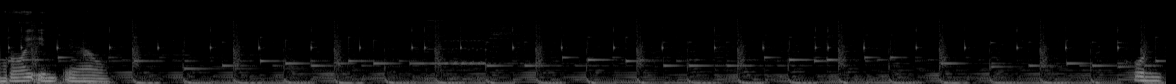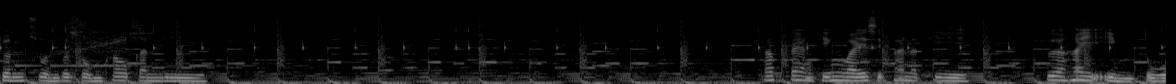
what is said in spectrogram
200 ml คนจนส่วนผสมเข้ากันดี พักแป้งทิ้งไว้ 15 นาที เพื่อให้อิ่มตัว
